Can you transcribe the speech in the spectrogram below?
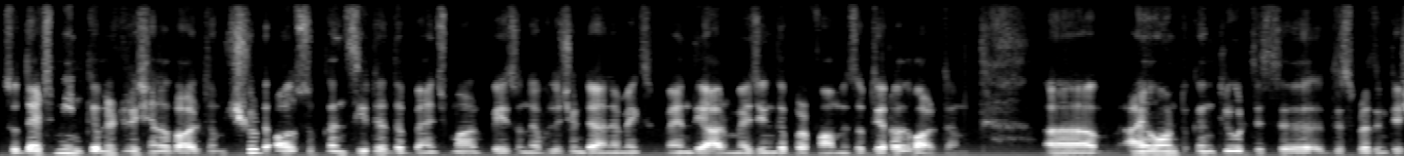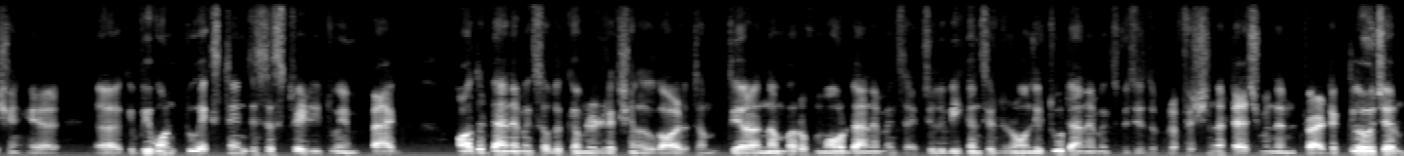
So that means computation algorithms should also consider the benchmark based on evolution dynamics when they are measuring the performance of their algorithm. Uh, I want to conclude this uh, this presentation here. Uh, we want to extend this study to impact other dynamics of the community detection algorithm. There are a number of more dynamics. Actually, we consider only two dynamics, which is the preferential attachment and triadic closure.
